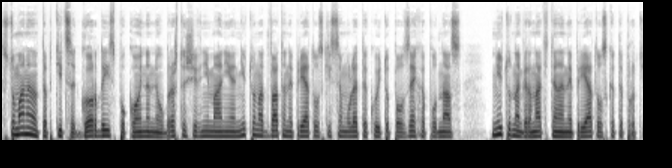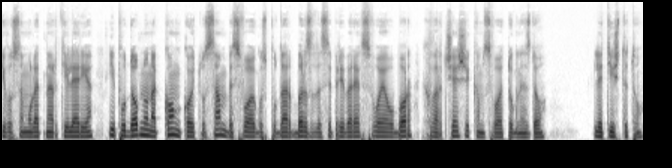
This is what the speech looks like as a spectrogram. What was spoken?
Стоманената птица, горда и спокойна, не обръщаше внимание нито на двата неприятелски самолета, които пълзеха под нас, нито на гранатите на неприятелската противосамолетна артилерия и подобно на кон, който сам без своя господар бърза да се прибере в своя обор, хвърчеше към своето гнездо. Летището.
